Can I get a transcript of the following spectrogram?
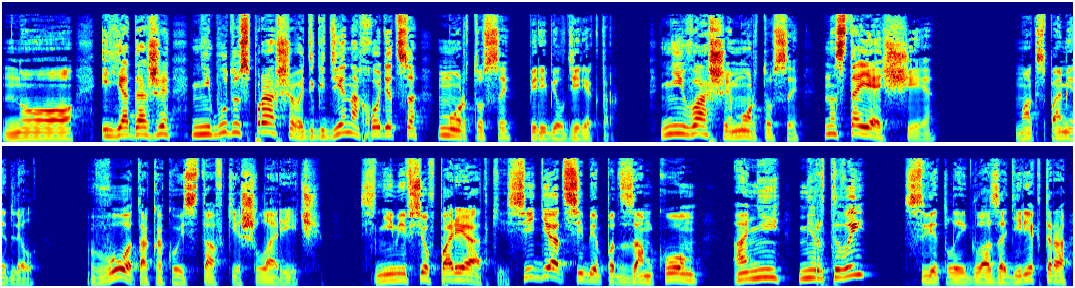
«Но... И я даже не буду спрашивать, где находятся мортусы», — перебил директор. «Не ваши мортусы, настоящие». Макс помедлил. Вот о какой ставке шла речь. С ними все в порядке, сидят себе под замком. Они мертвы? Светлые глаза директора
